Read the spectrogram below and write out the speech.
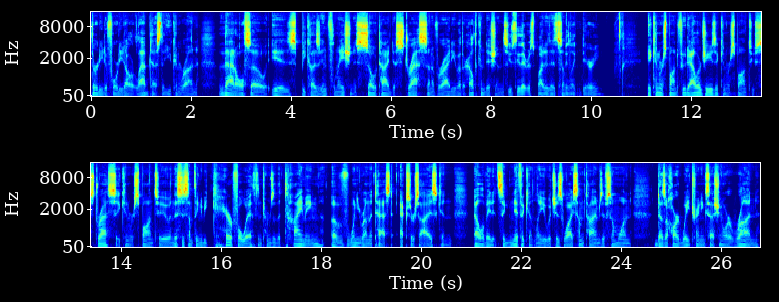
thirty to forty dollar lab test that you can run. That also is because inflammation is so tied to stress and a variety of other health conditions. You see that responding But to something, something- like dairy? It can respond to food allergies. It can respond to stress. It can respond to, and this is something to be careful with in terms of the timing of when you run the test. Exercise can elevate it significantly, which is why sometimes if someone does a hard weight training session or a run,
